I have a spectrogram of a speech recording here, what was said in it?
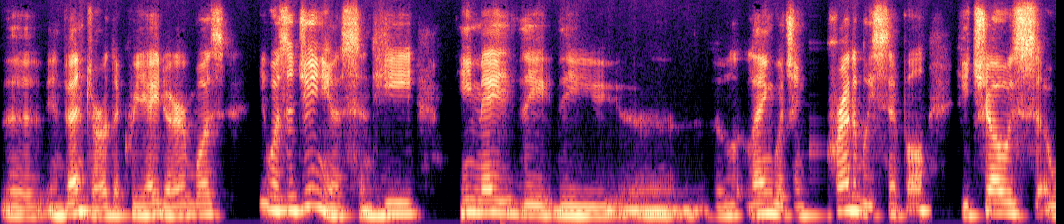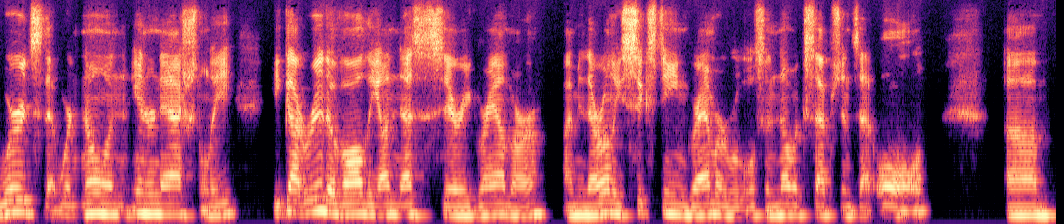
the inventor, the creator, was he was a genius, and he he made the the, uh, the language incredibly simple. He chose words that were known internationally. He got rid of all the unnecessary grammar. I mean, there are only 16 grammar rules and no exceptions at all. Um,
